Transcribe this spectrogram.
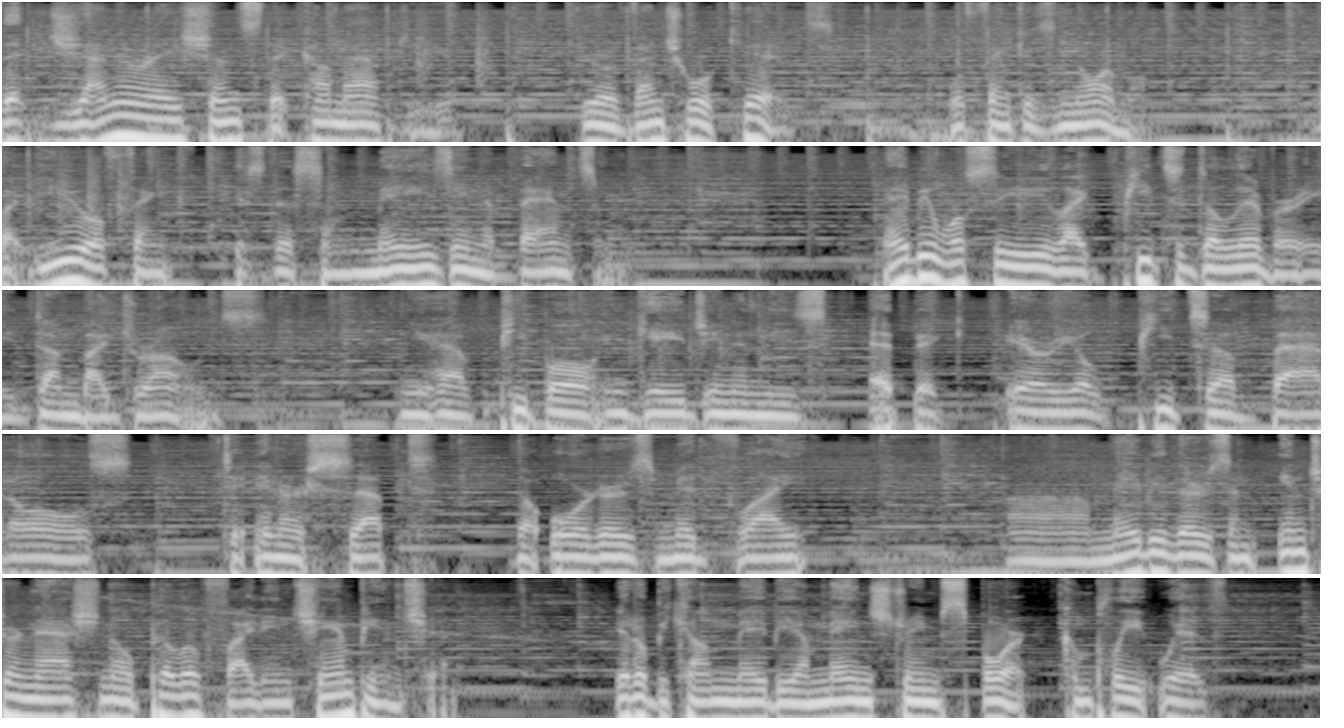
that generations that come after you, your eventual kids, will think is normal, but you'll think is this amazing advancement. Maybe we'll see like pizza delivery done by drones and you have people engaging in these epic aerial pizza battles to intercept the orders mid flight. Uh, maybe there's an international pillow fighting championship. It'll become maybe a mainstream sport, complete with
